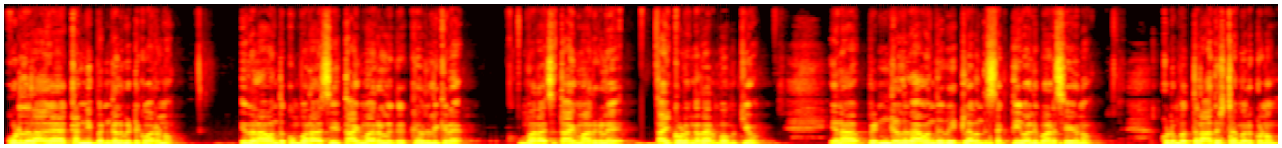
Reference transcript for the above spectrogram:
கூடுதலாக கன்னி பெண்கள் வீட்டுக்கு வரணும். இதெல்லாம் வந்து கும்பராசி தாய்மார்களுக்கு கவலிக்கிறேன் கும்பராசி தாய்மார்களே தாய்க்குழந்தை தான் ரொம்ப முக்கியம். ஏன்னா பெண்கள் தான் வந்து வீட்டில் வந்து சக்தி வழிபாடு செய்யணும். குடும்பத்தில் அதிர்ஷ்டம் இருக்கணும்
